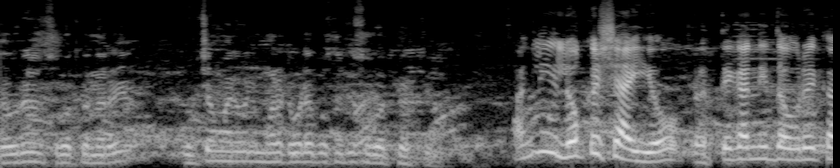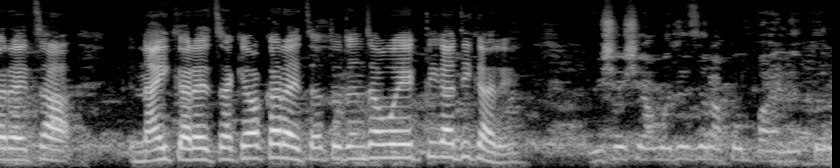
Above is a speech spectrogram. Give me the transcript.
दौऱ्याला सुरुवात करणार आहे. पुढच्या महिन्यामध्ये मराठवाड्यापासून ते सुरुवात करतील. चांगली लोकशाही हो. प्रत्येकाने दौरे करायचा नाही करायचा किंवा करायचा तो त्यांचा वैयक्तिक अधिकार आहे. विशेष यामध्ये जर आपण पाहिलं तर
